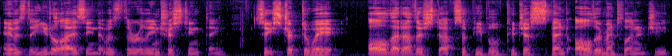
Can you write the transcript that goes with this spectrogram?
And it was the utilizing that was the really interesting thing. So he stripped away all that other stuff so people could just spend all their mental energy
